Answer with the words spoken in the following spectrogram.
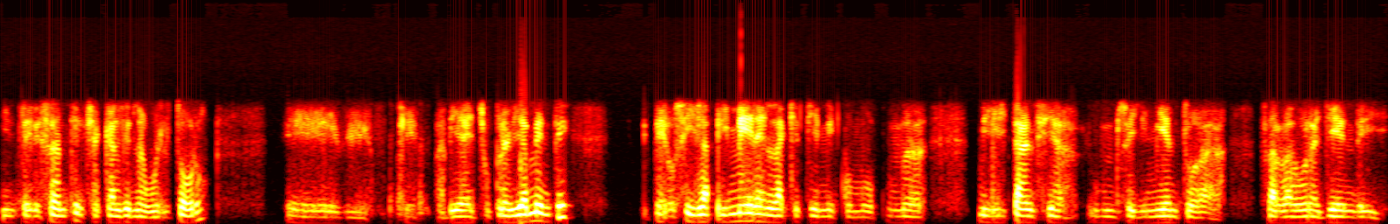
interesante el chacal de Nahuel Toro eh, que había hecho previamente, pero sí la primera en la que tiene como una militancia, un seguimiento a Salvador Allende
